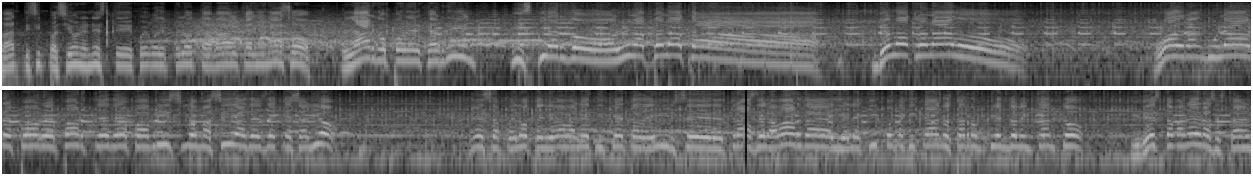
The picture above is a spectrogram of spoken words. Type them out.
participación en este juego de pelota. Va el cañonazo largo por el jardín izquierdo. La pelota del otro lado. Cuadrangular por parte de Fabricio Macías desde que salió. Esa pelota llevaba la etiqueta de irse detrás de la barda y el equipo mexicano está rompiendo el encanto y de esta manera se están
